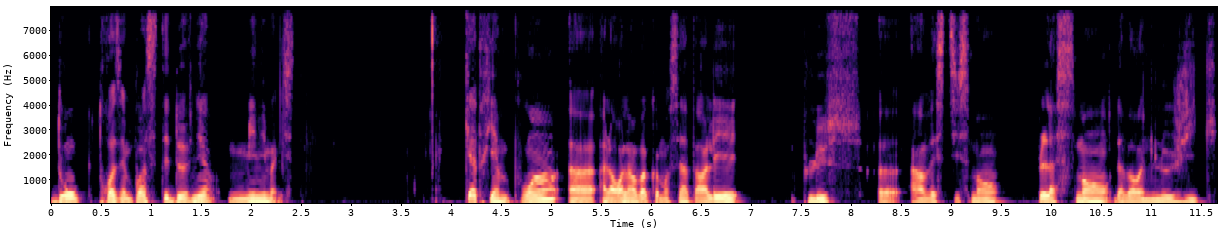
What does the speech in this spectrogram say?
Donc, troisième point, c'était devenir minimaliste. Quatrième point, euh, alors là, on va commencer à parler plus euh, investissement, placement, d'avoir une logique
